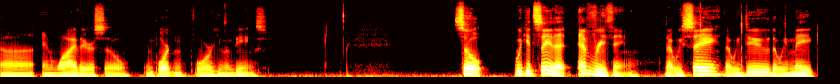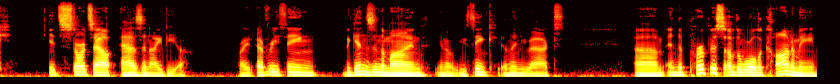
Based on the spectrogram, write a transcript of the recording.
uh, and why they are so important for human beings. So we could say that everything that we say, that we do, that we make, it starts out as an idea, right? Everything begins in the mind. You know, you think and then you act. Um, and the purpose of the world economy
